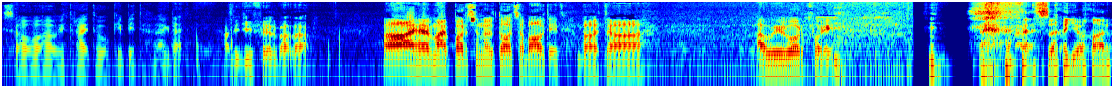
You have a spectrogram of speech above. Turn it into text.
So uh, we try to keep it like that. How did you feel about that? Uh, I have my personal thoughts about it, but uh, I will work for it. so, Johan,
